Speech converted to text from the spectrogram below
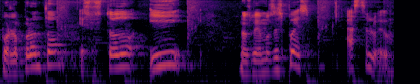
Por lo pronto, eso es todo y nos vemos después. Hasta luego.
